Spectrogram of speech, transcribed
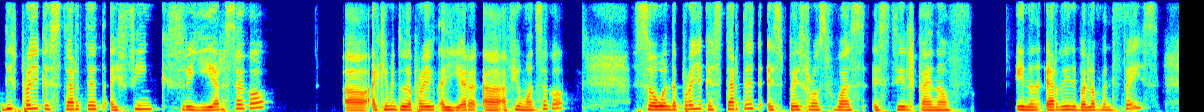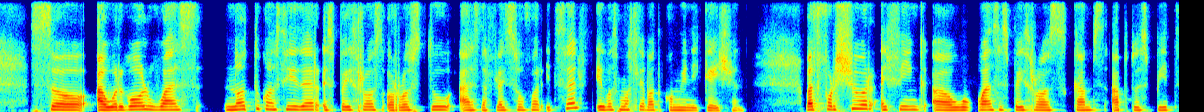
this project started, I think, three years ago. Uh, I came into the project a year, uh, a few months ago. So when the project started, Space ROS was still kind of in an early development phase. So our goal was not to consider Space ROS or ROS2 as the flight software itself. It was mostly about communication. But for sure, I think uh, once Space ROS comes up to speed,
